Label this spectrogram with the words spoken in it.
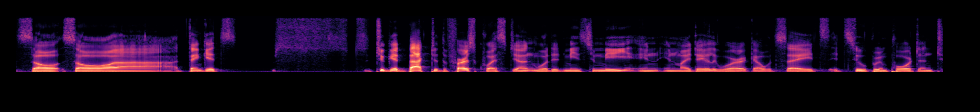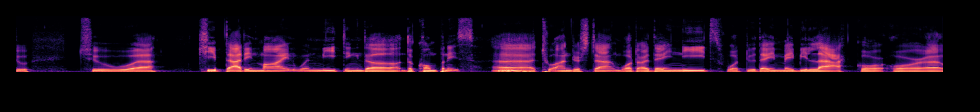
So so uh, I think it's to get back to the first question, what it means to me in, in my daily work. I would say it's it's super important to to uh, keep that in mind when meeting the the companies uh, Mm. to understand what are their needs, what do they maybe lack, or or uh,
